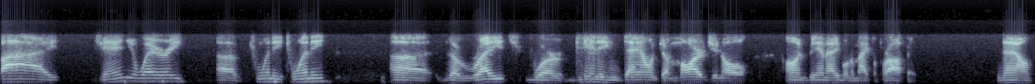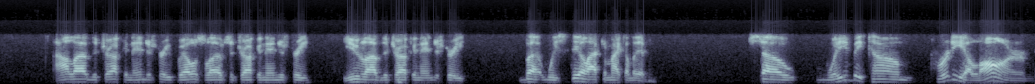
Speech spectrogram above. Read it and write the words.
by January of 2020, uh, the rates were getting down to marginal on being able to make a profit. Now, I love the trucking industry. Phyllis loves the trucking industry. You love the trucking industry, but we still have to make a living. So we become pretty alarmed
